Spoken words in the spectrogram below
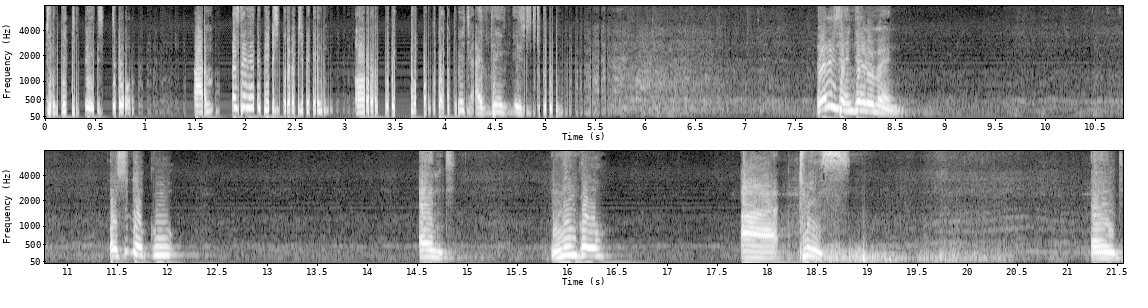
to this place. So I'm answering this question on God, which I think is true. Ladies and gentlemen, Osudoku and Ningo are twins. And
